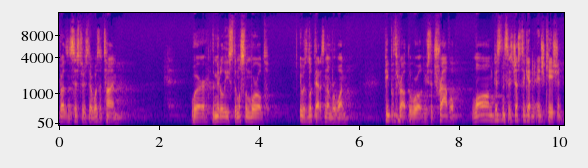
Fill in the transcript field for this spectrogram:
brothers and sisters, there was a time where the Middle East, the Muslim world, it was looked at as number one. People throughout the world used to travel long distances just to get an education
